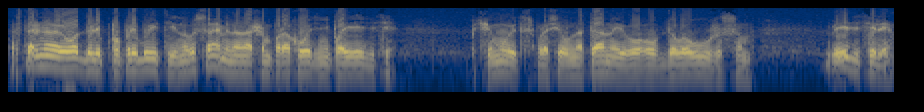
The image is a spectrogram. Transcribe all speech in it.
Остальное отдали по прибытии, но вы сами на нашем пароходе не поедете». «Почему это?» — спросил Натан, и его обдало ужасом. «Видите ли,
